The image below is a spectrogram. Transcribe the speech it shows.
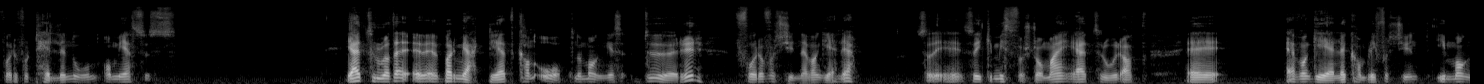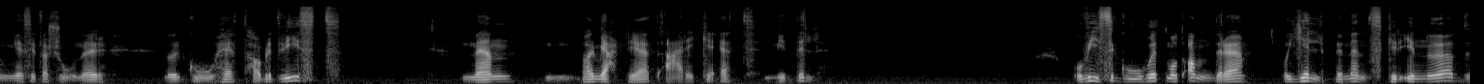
for å fortelle noen om Jesus. Jeg tror at eh, barmhjertighet kan åpne mange dører for å forsyne evangeliet. Så, så ikke misforstå meg. Jeg tror at eh, evangeliet kan bli forsynt i mange situasjoner når godhet har blitt vist. Men barmhjertighet er ikke et middel. Å vise godhet mot andre og hjelpe mennesker i nød.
